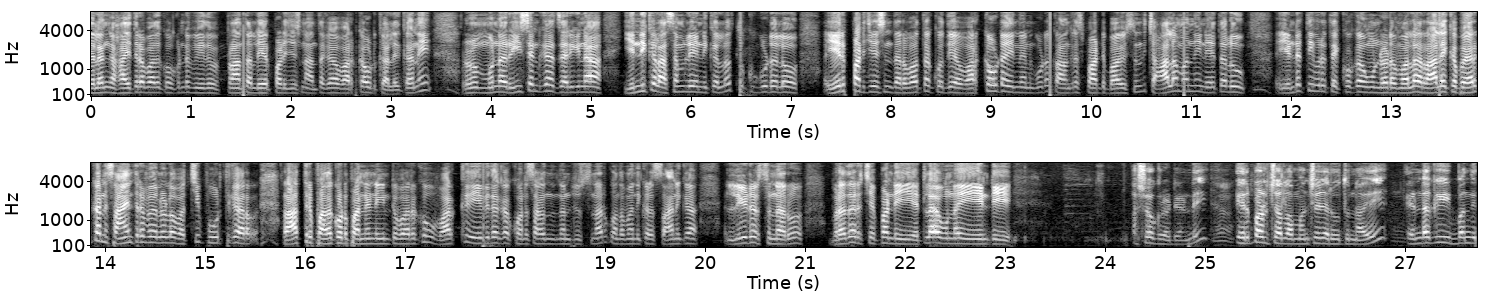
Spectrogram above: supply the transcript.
తెలంగాణ హైదరాబాద్ కాకుండా వివిధ ప్రాంతాల్లో ఏర్పాటు చేసిన అంతగా వర్కౌట్ కాలేదు. కానీ మొన్న రీసెంట్గా జరిగిన ఎన్నికల అసెంబ్లీ ఎన్నికల్లో తుక్కుగూడలో ఏర్పాటు చేసిన తర్వాత కొద్దిగా వర్కౌట్ అయిందని కూడా కాంగ్రెస్ పార్టీ భావిస్తుంది. చాలామంది నేతలు ఎండ తీవ్రత ఎక్కువగా ఉండడం వల్ల రాలేకపోయారు. కానీ సాయంత్రం వేళలో వచ్చి పూర్తిగా రాత్రి పదకొండు పన్నెండింటి వరకు వర్క్ ఏ విధంగా కొనసాగుతుందని చూస్తున్నారు. కొంతమంది ఇక్కడ స్థానిక లీడర్స్ ఉన్నారు. బ్రదర్ చెప్పండి ఎట్లా ఉన్నాయి ఏంటి? అశోక్ రెడ్డి అండి. ఏర్పాట్లు చాలా మంచిగా జరుగుతున్నాయి. ఎండకి ఇబ్బంది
